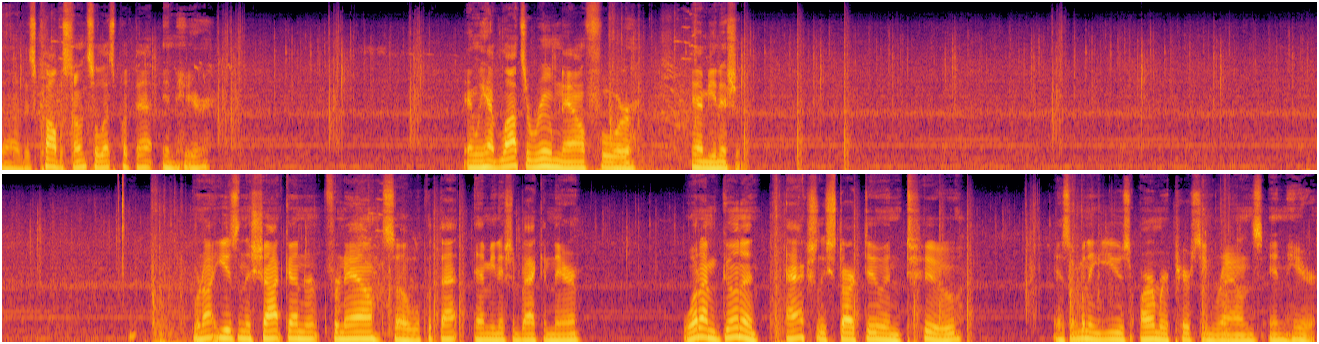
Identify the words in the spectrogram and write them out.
uh, this cobblestone, so let's put that in here. And we have lots of room now for ammunition. We're not using the shotgun for now, so we'll put that ammunition back in there. What I'm going to actually start doing too is I'm going to use armor piercing rounds in here.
